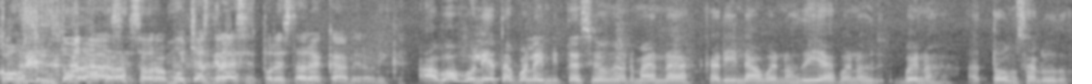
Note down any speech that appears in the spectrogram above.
Constructora, asesora. Muchas gracias por estar acá, Verónica. A vos, Julieta, por la invitación, hermana Karina, buenos días, buenos, buenos a todos un saludo.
